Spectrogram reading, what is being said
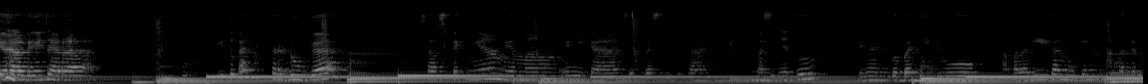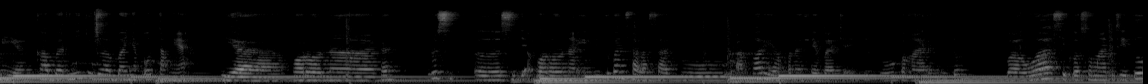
viral dengan cara itu kan terduga suspeknya memang ini kan stres gitu kan. Maksudnya tuh dengan beban hidup apalagi kan mungkin pandemi ya. Kabarnya juga banyak utang ya. iya corona kan. Terus eh, sejak corona ini tuh kan salah satu apa yang pernah saya baca itu tuh kemarin itu bahwa psikosomatis itu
